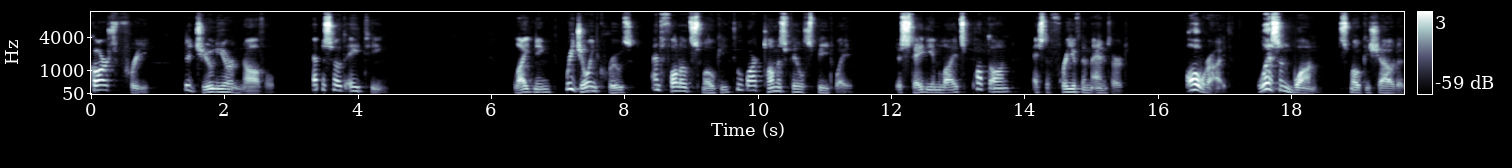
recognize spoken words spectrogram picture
Cars 3, the Junior Novel, Episode 18. Lightning rejoined Cruz and followed Smokey toward Thomasville Speedway. The stadium lights popped on as the three of them entered. All right, lesson one, Smokey shouted.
